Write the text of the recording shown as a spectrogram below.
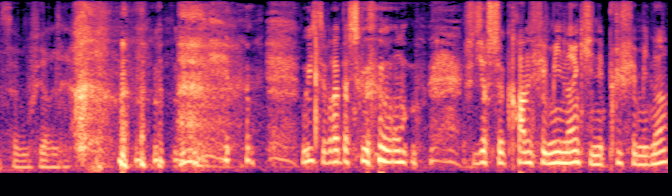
ça vous fait rire. oui, c'est vrai parce que je veux dire ce crâne féminin qui n'est plus féminin.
